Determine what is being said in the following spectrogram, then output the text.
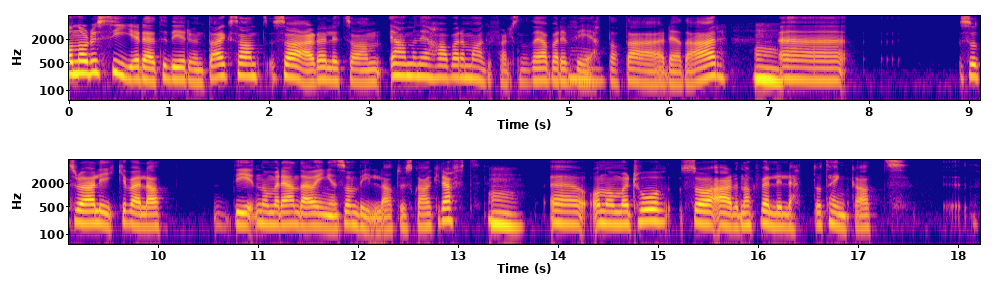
Og når du sier det til de rundt deg, så er det litt sånn Ja, men jeg har bare magefølelsen av det. Jeg bare vet at det er det det er. Mm. Eh, så tror jeg likevel at de, nummer én, det er jo ingen som vil at du skal ha kreft. Mm. Eh, og nummer to, så er det nok veldig lett å tenke at eh,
